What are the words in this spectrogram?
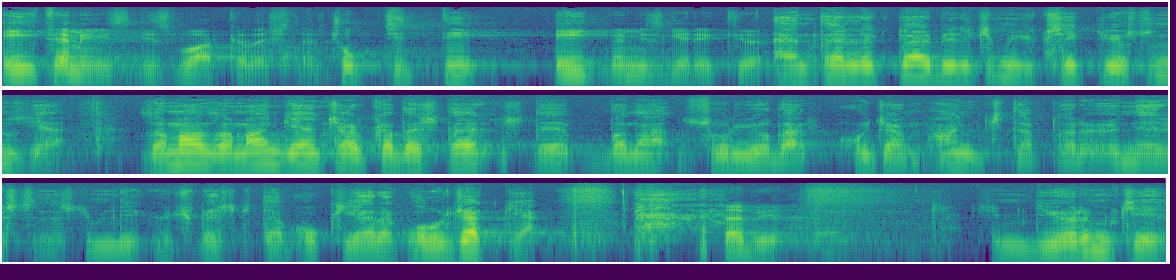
eğitemeyiz biz bu arkadaşları. Çok ciddi eğitmemiz gerekiyor. Entelektüel birikimi yüksek diyorsunuz ya. Zaman zaman genç arkadaşlar işte bana soruyorlar. Hocam hangi kitapları önerirsiniz? Şimdi 3-5 kitap okuyarak olacak ya. Tabii. Şimdi diyorum ki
